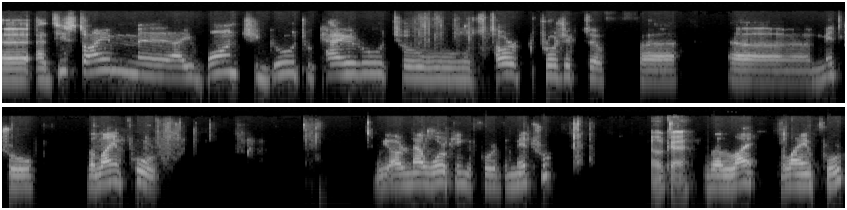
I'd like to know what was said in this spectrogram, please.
Uh, at this time, uh, I want to go to Cairo to start project of Uh, uh, metro, the line four. We are now working for the metro, Okay. the line line four.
